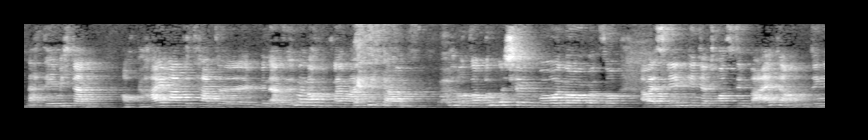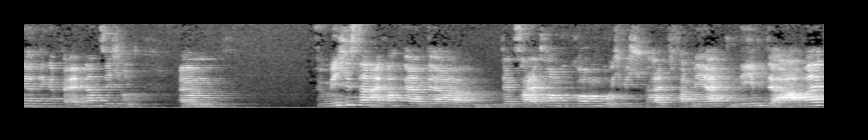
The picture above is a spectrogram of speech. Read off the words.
nachdem ich dann auch geheiratet hatte, bin also immer noch mit meinem Mann zusammen in unserer wunderschönen Wohnung und so. Aber das Leben geht ja trotzdem weiter und Dinge, Dinge verändern sich und ähm, für mich ist dann einfach der, der, der Zeitraum gekommen, wo ich mich halt vermehrt neben der Arbeit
